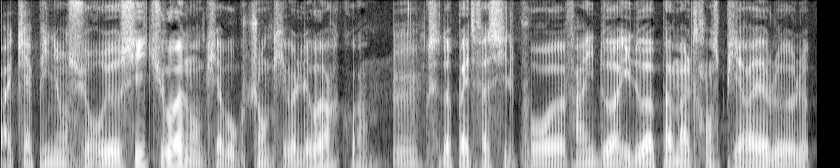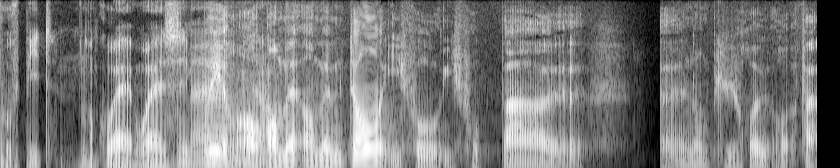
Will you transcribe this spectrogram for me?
bah, qui a pignon sur rue aussi, tu vois, donc il y a beaucoup de gens qui veulent les voir, quoi. Mm. Donc ça doit pas être facile pour eux. Enfin, il doit, il doit pas mal transpirer, le, le pauvre Pete. Donc ouais, ouais, c'est. Bah, Oui, en, en, me- en même temps, il faut, il faut pas euh, euh, non plus re- re- enfin,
